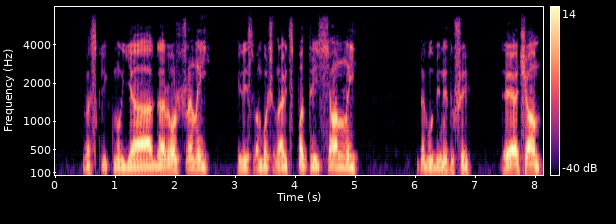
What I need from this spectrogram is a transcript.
— воскликнул я, огорошенный, или, если вам больше нравится, потрясенный, до глубины души. «Ты о чем?»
